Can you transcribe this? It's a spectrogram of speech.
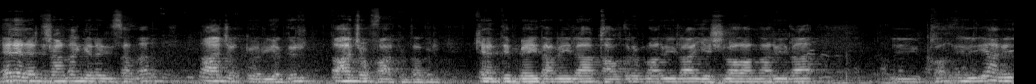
Hele hele dışarıdan gelen insanlar daha çok görüyordur, daha çok farkındadır. Kentin meydanıyla, kaldırımlarıyla, yeşil alanlarıyla, e, e, yani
